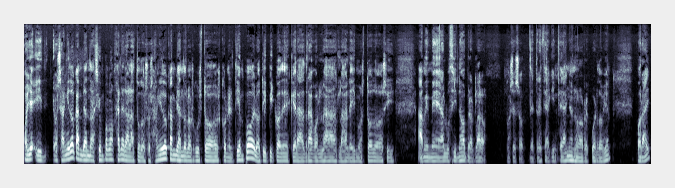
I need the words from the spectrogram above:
Oye, ¿y os han ido cambiando así un poco en general a todos? ¿Os han ido cambiando los gustos con el tiempo? Lo típico de que la Dragon Last la leímos todos y a mí me alucinó, pero claro, pues eso, de 13 a 15 años, no lo recuerdo bien, por ahí.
